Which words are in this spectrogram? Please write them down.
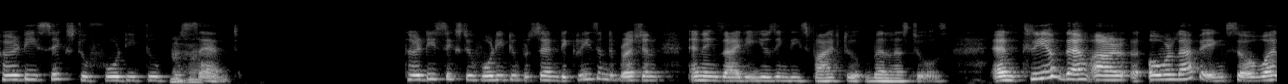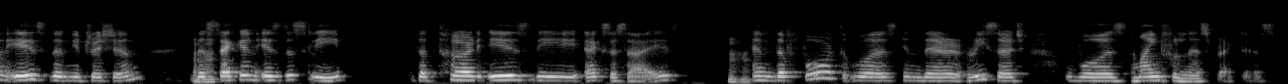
36 to 42 Mhm. percent 36 to 42% decrease in depression and anxiety using these five to wellness tools. And three of them are uh, overlapping. So one is the nutrition, the Mhm. second is the sleep, the third is the exercise, Mhm. and the fourth was in their research was mindfulness practice.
